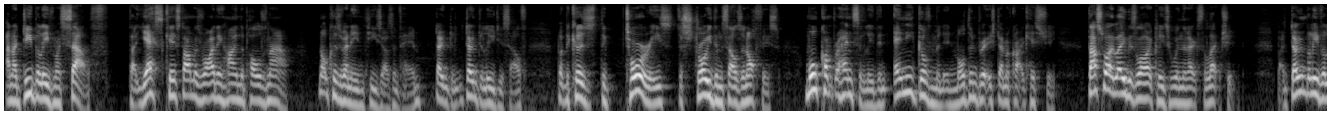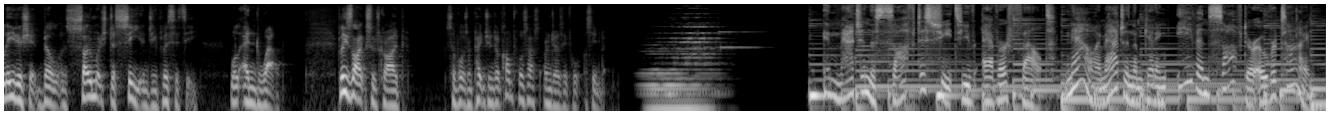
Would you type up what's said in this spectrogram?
And I do believe myself that yes, Keir Starmer's riding high in the polls now, not because of any enthusiasm for him. Don't don't delude yourself, but because the Tories destroyed themselves in office more comprehensively than any government in modern British democratic history. That's why Labour's likely to win the next election. But I don't believe a leadership built on so much deceit and duplicity will end well. Please like, subscribe, Support us on patreon.com forward slash I'm Joseph. I'll see you in a bit. Imagine the softest sheets you've ever felt. Now imagine them getting even softer over time.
